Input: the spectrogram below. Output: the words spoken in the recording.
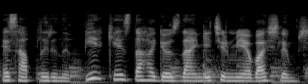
Hesaplarını bir kez daha gözden geçirmeye başlamış.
